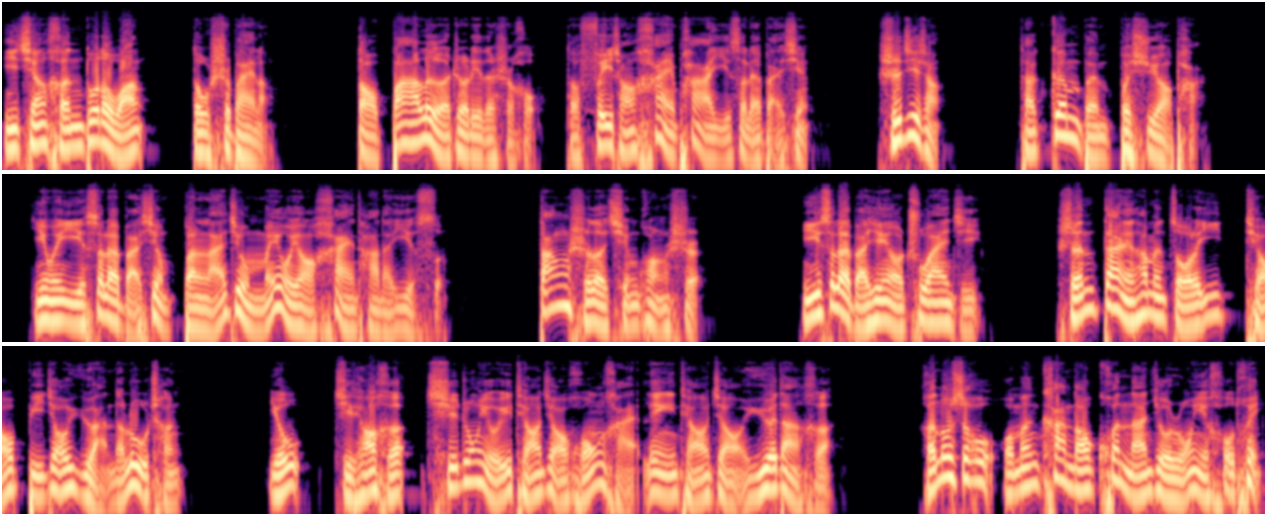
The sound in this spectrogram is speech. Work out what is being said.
以前很多的王都失败了。到巴勒这里的时候，他非常害怕以色列百姓。实际上，他根本不需要怕，因为以色列百姓本来就没有要害他的意思。当时的情况是，以色列百姓要出埃及，神带领他们走了一条比较远的路程，由。几条河，其中有一条叫红海，另一条叫约旦河。很多时候，我们看到困难就容易后退。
